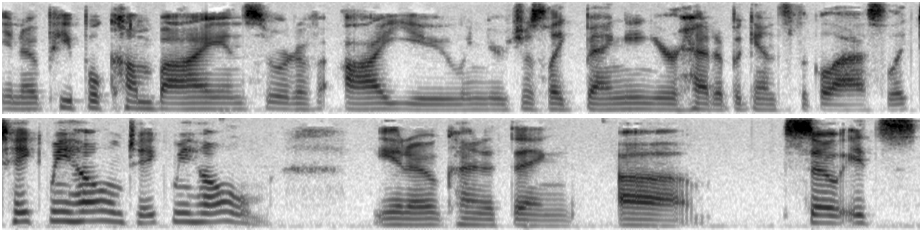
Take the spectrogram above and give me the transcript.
You know, people come by and sort of eye you, and you're just like banging your head up against the glass, like "Take me home, take me home," you know, kind of thing. Um, so it's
